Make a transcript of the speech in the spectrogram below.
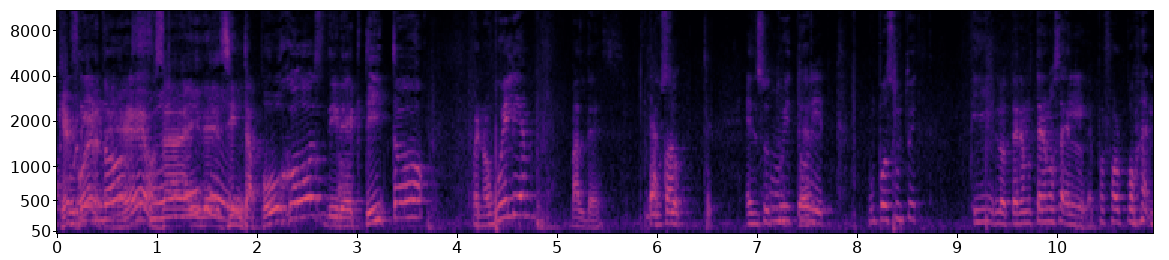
Qué ocurriendo. fuerte, ¿eh? O sea, y de, sin tapujos, directito. Bueno, William Valdés Ya puso con- en su Un Twitter tuit. un post, un tweet. Y lo tenemos, tenemos el, por favor pongan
